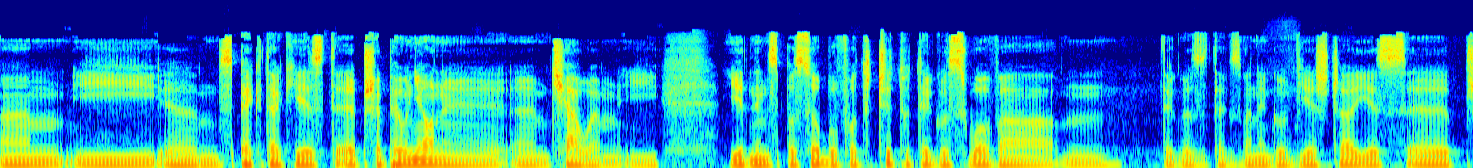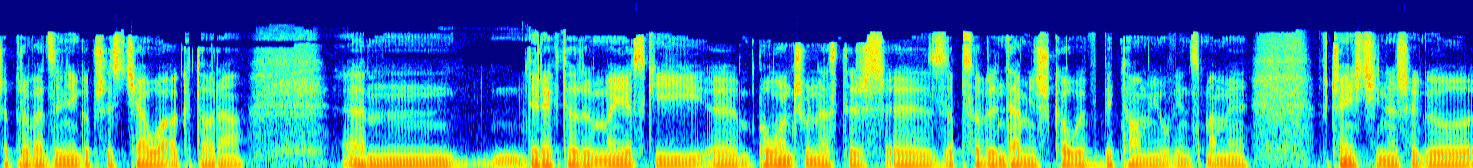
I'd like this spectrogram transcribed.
em, i em, spektakl jest e, przepełniony em, ciałem i jednym z sposobów odczytu tego słowa, tego tak zwanego wieszcza jest e, przeprowadzenie go przez ciało aktora. Dyrektor Majewski połączył nas też e, z absolwentami szkoły w Bytomiu, więc mamy w części naszego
